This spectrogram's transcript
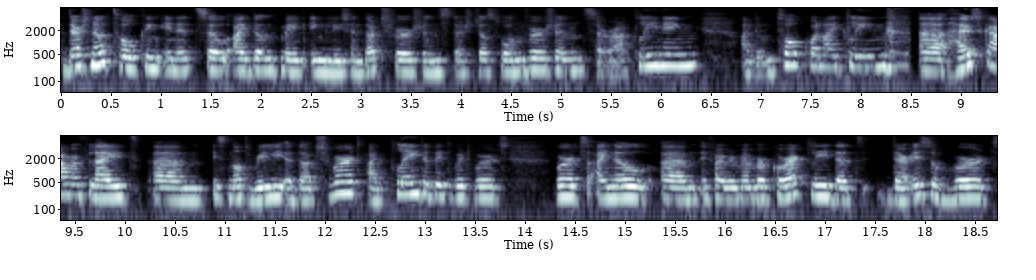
there's no talking in it, so I don't make English and Dutch versions. There's just one version, Sarah cleaning. I don't talk when I clean. Uh, huiskamervlijt um, is not really a Dutch word. I played a bit with words. Words. I know, um, if I remember correctly, that there is a word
